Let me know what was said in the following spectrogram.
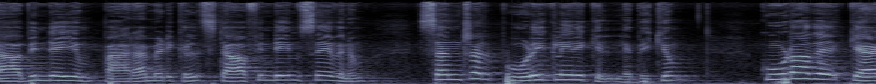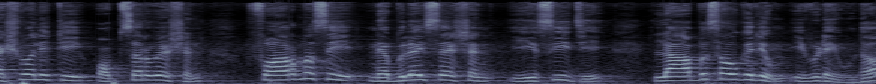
ലാബിന്റെയും പാരാമെഡിക്കൽ സ്റ്റാഫിന്റെയും സേവനം സെൻട്രൽ പോളിക്ലിനിക്കിൽ ലഭിക്കും. കൂടാതെ casualty observation pharmacy nebulisation E C G lab സൗകര്യവും ഇവിടെയുണ്ട്.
